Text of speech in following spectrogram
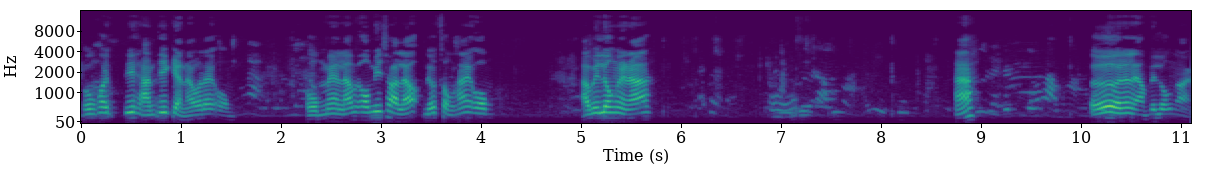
โอมค่อยตีฐานตีแก่นเอาก็ได้โอมโอมแม่นแล้วโอมมีช็อตแล้วเดี๋ยวส่งให้โอม เอาไปลงหน่อยนะฮะเออนั่นแหละเอาไปลงหน่อย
